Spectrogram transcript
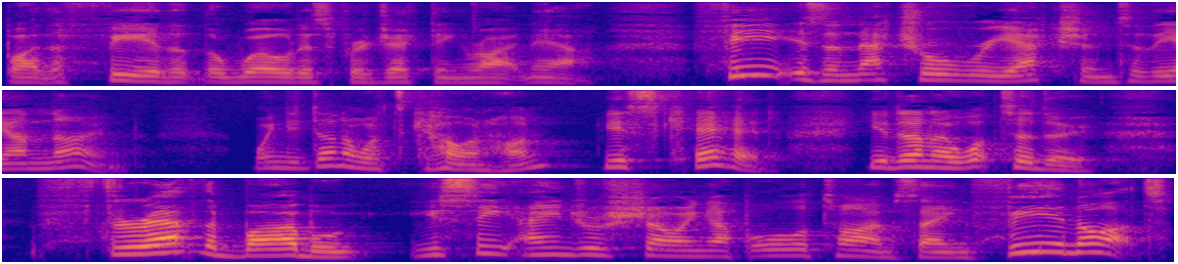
by the fear that the world is projecting right now. Fear is a natural reaction to the unknown. When you don't know what's going on, you're scared. You don't know what to do. Throughout the Bible, you see angels showing up all the time saying, Fear not.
